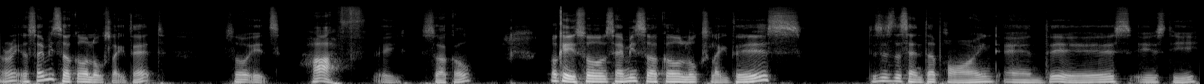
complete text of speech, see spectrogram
All right a semicircle looks like that. So it's half a circle. Okay so semicircle looks like this. This is the center point and this is the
